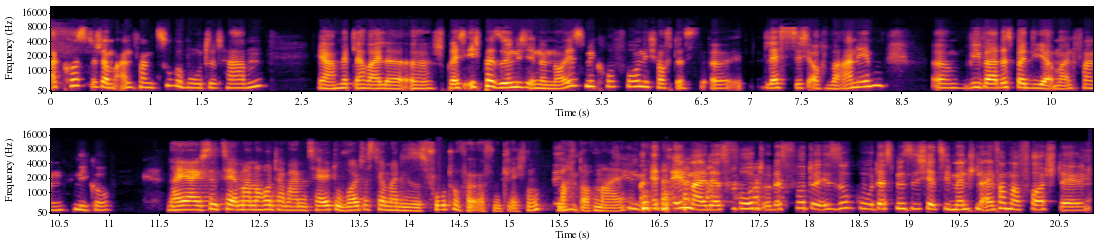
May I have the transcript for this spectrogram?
akustisch am Anfang zugemutet haben. Ja, mittlerweile äh, spreche ich persönlich in ein neues Mikrofon. Ich hoffe, das äh, lässt sich auch wahrnehmen. Ähm, wie war das bei dir am Anfang, Nico? Naja, ich sitze ja immer noch unter meinem Zelt. Du wolltest ja mal dieses Foto veröffentlichen. Mach doch mal. Erzähl mal, das Foto. Das Foto ist so gut, das müssen sich jetzt die Menschen einfach mal vorstellen.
